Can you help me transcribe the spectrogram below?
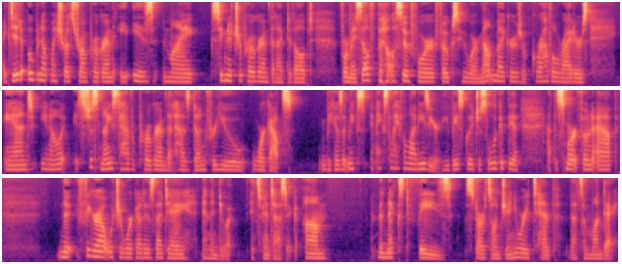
I did open up my Shred Strong program. It is my signature program that I've developed for myself, but also for folks who are mountain bikers or gravel riders. And, you know, it's just nice to have a program that has done for you workouts because it makes it makes life a lot easier. You basically just look at the at the smartphone app, figure out what your workout is that day, and then do it. It's fantastic. Um, the next phase starts on January 10th. That's a Monday.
